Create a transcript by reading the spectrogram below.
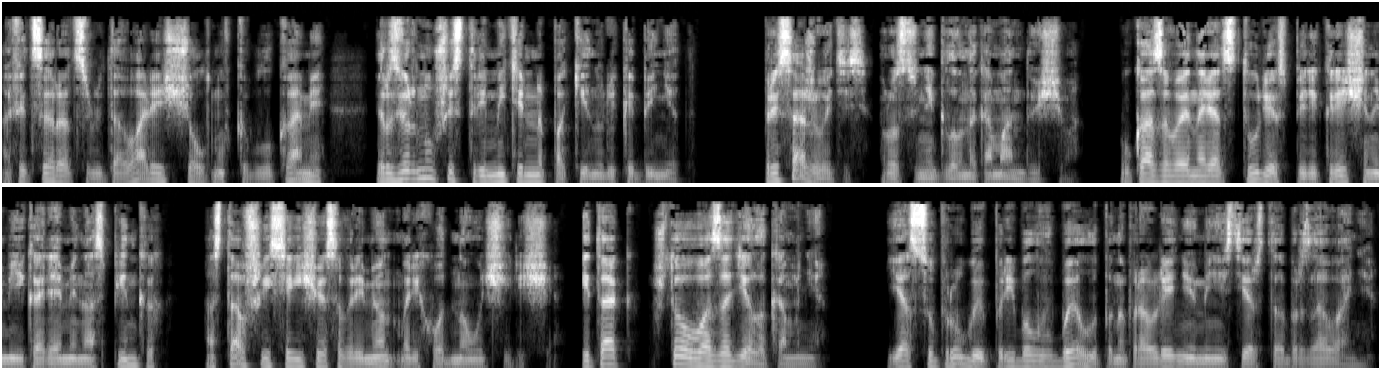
Офицеры отсалютовали, щелкнув каблуками, и, развернувшись, стремительно покинули кабинет. «Присаживайтесь, родственник главнокомандующего», указывая на ряд стульев с перекрещенными якорями на спинках, оставшиеся еще со времен мореходного училища. «Итак, что у вас за дело ко мне?» «Я с супругой прибыл в Беллы по направлению Министерства образования».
